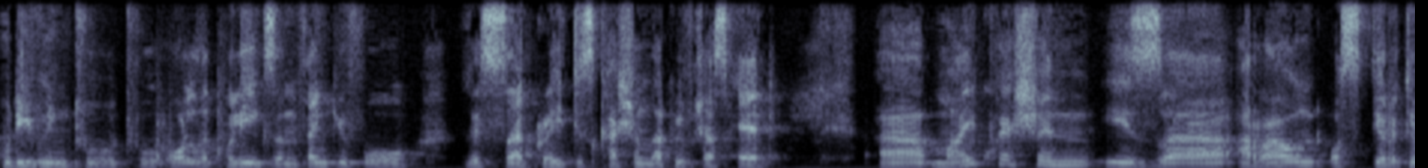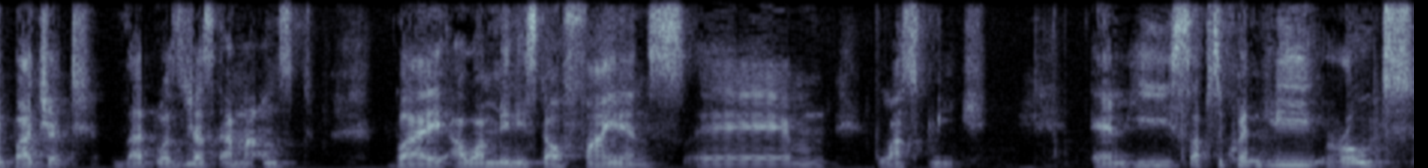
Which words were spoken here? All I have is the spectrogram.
good evening to, to all the colleagues and thank you for this uh, great discussion that we've just had. Uh, my question is uh, around austerity budget that was mm-hmm. just announced by our Minister of Finance um, last week. And he subsequently wrote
